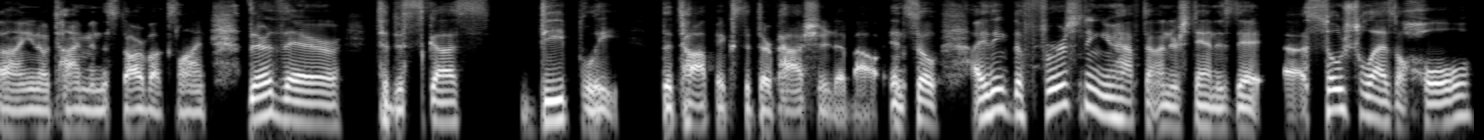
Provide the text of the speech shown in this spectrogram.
uh, you know, time in the Starbucks line. They're there to discuss deeply the topics that they're passionate about. And so I think the first thing you have to understand is that uh, social as a whole,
